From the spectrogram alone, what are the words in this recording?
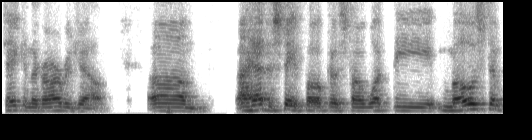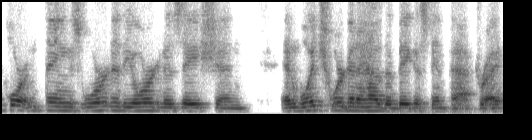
taking the garbage out. Um, I had to stay focused on what the most important things were to the organization and which were going to have the biggest impact, right?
